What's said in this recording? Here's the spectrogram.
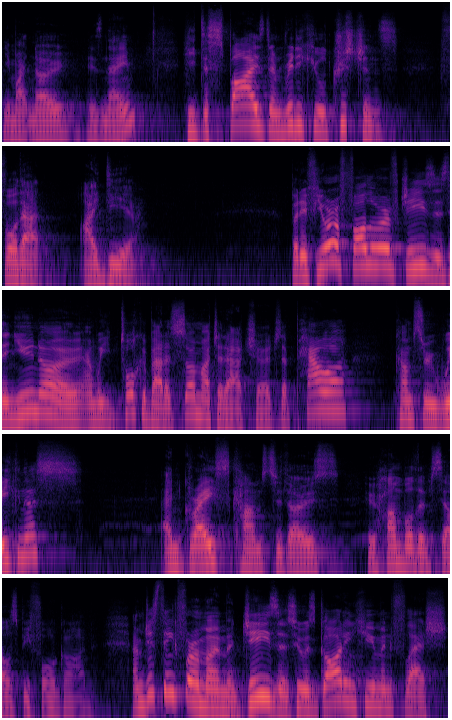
you might know his name, he despised and ridiculed Christians for that idea. But if you're a follower of Jesus, then you know, and we talk about it so much at our church, that power comes through weakness and grace comes to those who humble themselves before God. And just think for a moment Jesus, who was God in human flesh,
